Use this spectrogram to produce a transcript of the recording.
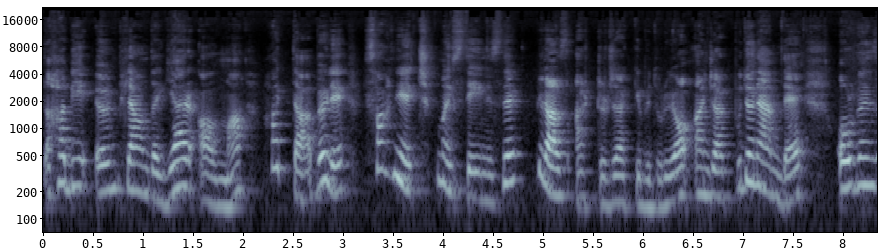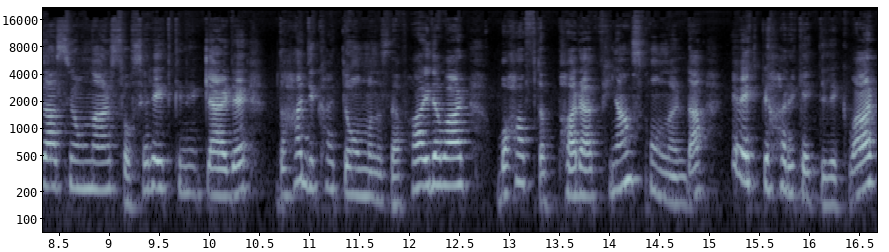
daha bir ön planda yer alma, hatta böyle sahneye çıkma isteğinizi biraz arttıracak gibi duruyor. Ancak bu dönemde organizasyonlar, sosyal etkinliklerde daha dikkatli olmanızda fayda var. Bu hafta para, finans konularında evet bir hareketlilik var.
